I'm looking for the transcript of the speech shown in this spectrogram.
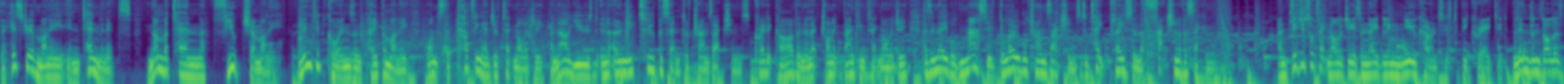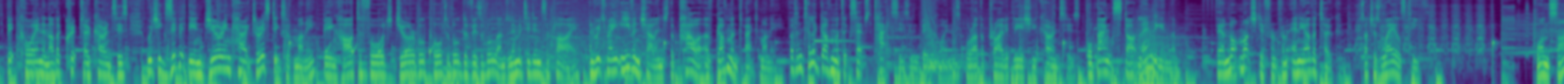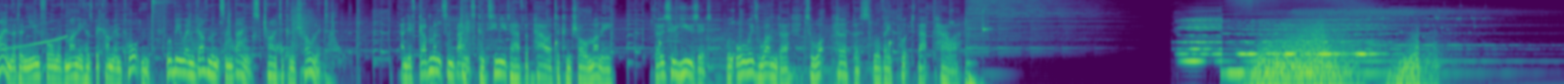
The History of Money in 10 Minutes. Number 10 Future Money. Minted coins and paper money, once the cutting edge of technology, are now used in only 2% of transactions. Credit card and electronic banking technology has enabled massive global transactions to take place in the fraction of a second. And digital technology is enabling new currencies to be created Linden dollars, Bitcoin, and other cryptocurrencies, which exhibit the enduring characteristics of money, being hard to forge, durable, portable, divisible, and limited in supply, and which may even challenge the power of government backed money. But until a government accepts taxes in Bitcoins or other privately issued currencies, or banks start lending in them, they are not much different from any other token, such as whale's teeth. One sign that a new form of money has become important will be when governments and banks try to control it. And if governments and banks continue to have the power to control money, those who use it will always wonder to what purpose will they put that power.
